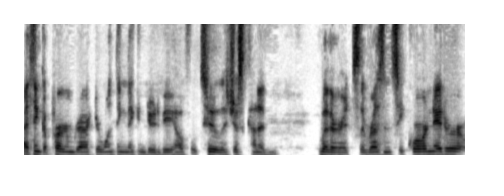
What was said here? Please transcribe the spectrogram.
i think a program director one thing they can do to be helpful too is just kind of whether it's the residency coordinator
